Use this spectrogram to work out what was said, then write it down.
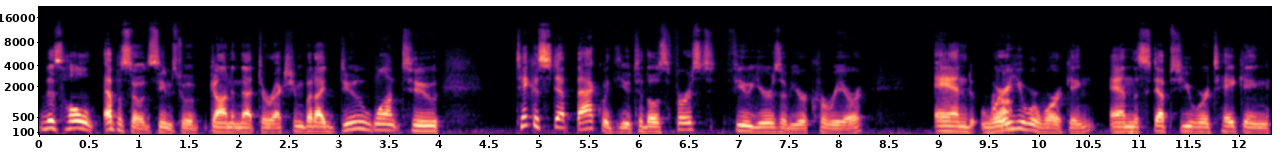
this whole episode seems to have gone in that direction. But I do want to take a step back with you to those first few years of your career and where uh-huh. you were working and the steps you were taking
